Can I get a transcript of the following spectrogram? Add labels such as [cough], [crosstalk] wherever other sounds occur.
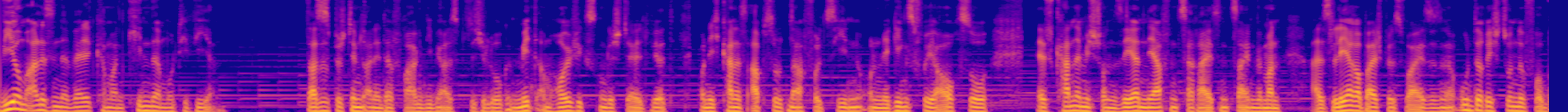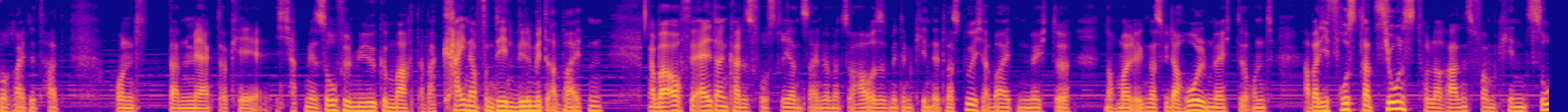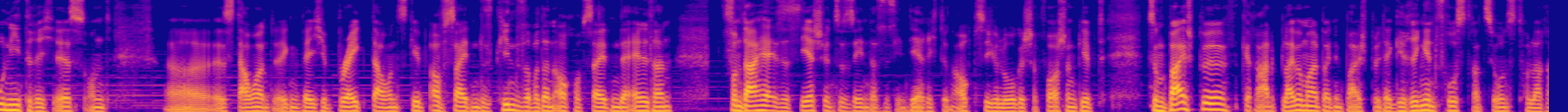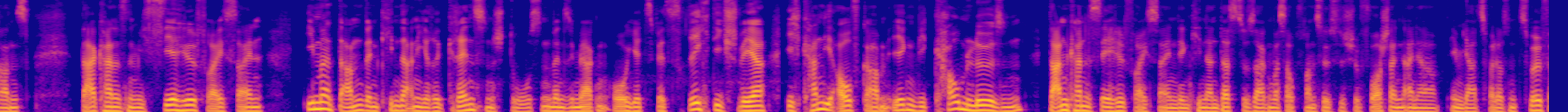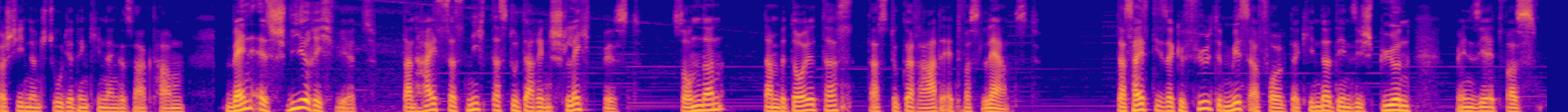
Wie um alles in der Welt kann man Kinder motivieren? Das ist bestimmt eine der Fragen, die mir als Psychologe mit am häufigsten gestellt wird. Und ich kann es absolut nachvollziehen. Und mir ging es früher auch so. Es kann nämlich schon sehr nervenzerreißend sein, wenn man als Lehrer beispielsweise eine Unterrichtsstunde vorbereitet hat und dann merkt, okay, ich habe mir so viel Mühe gemacht, aber keiner von denen will mitarbeiten. Aber auch für Eltern kann es frustrierend sein, wenn man zu Hause mit dem Kind etwas durcharbeiten möchte, nochmal irgendwas wiederholen möchte und aber die Frustrationstoleranz vom Kind so niedrig ist und äh, es dauernd irgendwelche Breakdowns gibt auf Seiten des Kindes, aber dann auch auf Seiten der Eltern. Von daher ist es sehr schön zu sehen, dass es in der Richtung auch psychologische Forschung gibt. Zum Beispiel, gerade bleiben wir mal bei dem Beispiel der geringen Frustrationstoleranz. Da kann es nämlich sehr hilfreich sein, immer dann, wenn Kinder an ihre Grenzen stoßen, wenn sie merken, oh, jetzt wird es richtig schwer, ich kann die Aufgaben irgendwie kaum lösen, dann kann es sehr hilfreich sein, den Kindern das zu sagen, was auch französische Forscher in einer im Jahr 2012 erschienenen Studie den Kindern gesagt haben. Wenn es schwierig wird, dann heißt das nicht, dass du darin schlecht bist, sondern dann bedeutet das, dass du gerade etwas lernst. Das heißt, dieser gefühlte Misserfolg der Kinder, den sie spüren, wenn sie etwas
